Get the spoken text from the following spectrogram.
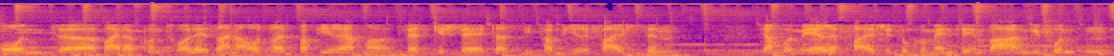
Und äh, bei der Kontrolle seiner Ausweispapiere hat man festgestellt, dass die Papiere falsch sind. Sie haben wohl mehrere falsche Dokumente im Wagen gefunden.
